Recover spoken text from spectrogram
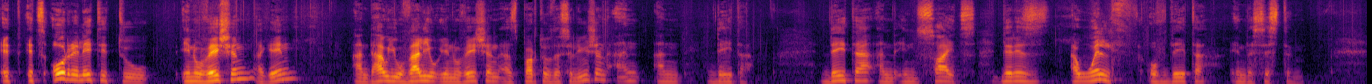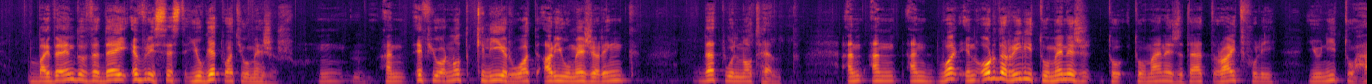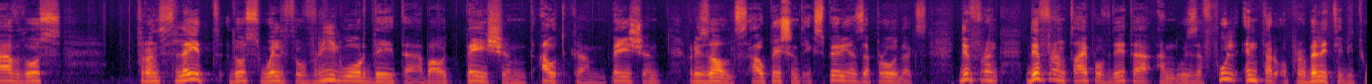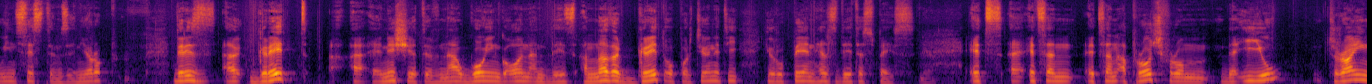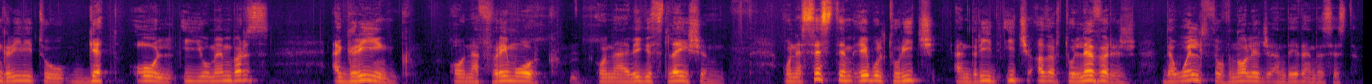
It, it's all related to innovation again and how you value innovation as part of the solution and, and data. Data and insights. There is a wealth of data in the system. By the end of the day every system you get what you measure. Mm? and if you are not clear what are you measuring that will not help and and and what in order really to manage to, to manage that rightfully you need to have those translate those wealth of real world data about patient outcome, patient results, how patient experience the products, different, different type of data and with a full interoperability between systems in Europe, there is a great uh, initiative now going on, and there's another great opportunity: European health data space. Yeah. It's uh, it's an it's an approach from the EU, trying really to get all EU members agreeing on a framework, on a legislation, on a system able to reach and read each other to leverage the wealth of knowledge and data in the system.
